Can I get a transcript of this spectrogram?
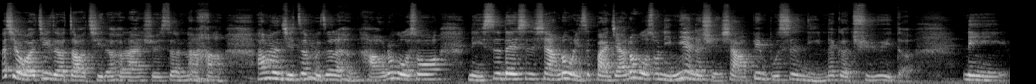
而且我还记得早期的荷兰学生啊，他们其实政府真的很好。如果说你是类似像，如果你是搬家，如果说你念的学校并不是你那个区域的，你。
